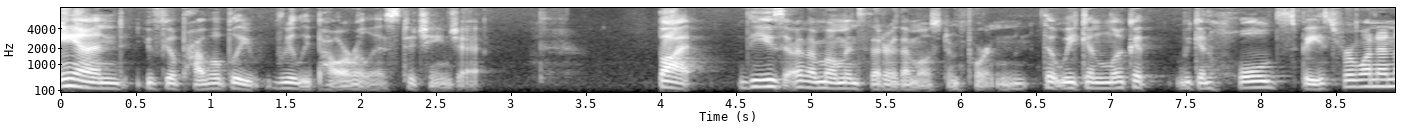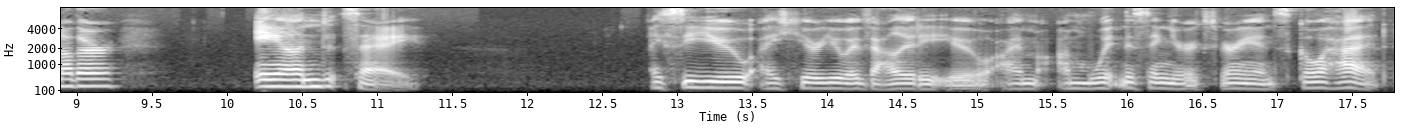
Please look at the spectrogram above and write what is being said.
And you feel probably really powerless to change it. But these are the moments that are the most important that we can look at, we can hold space for one another and say, I see you, I hear you, I validate you. I'm I'm witnessing your experience. Go ahead,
